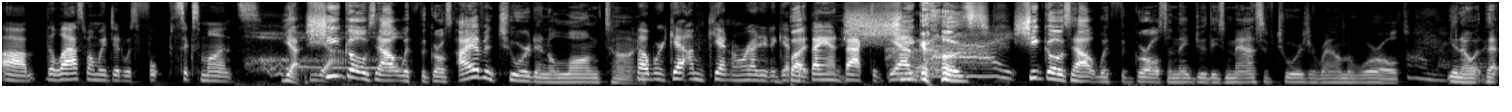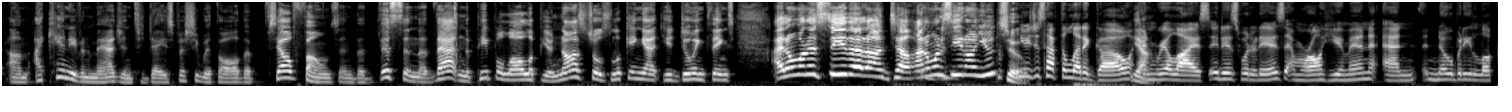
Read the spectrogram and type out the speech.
um, the last one we did was four, six months. Yeah, she Yeah. goes out with the girls. I haven't toured in a long time. But we're get. I'm getting ready to get the band back she together. goes. Right. She goes out with the girls, and they do these massive tours around the world. Oh my You know Lord. that um, I can't even imagine today, especially with all the cell phones and the this and the that, and the people all up your nostrils looking at you doing things. I don't want to see that on tel. I don't want to see it on YouTube. You just have to let it go Yeah. and realize it is what it is, and we're all human, and nobody looks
